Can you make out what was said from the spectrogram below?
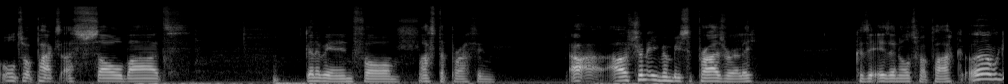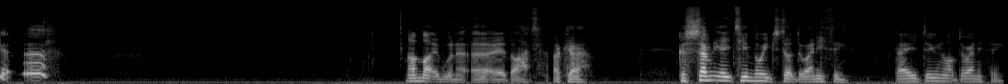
Ultimate packs are so bad. It's going to be an inform. That's depressing. I, I, I shouldn't even be surprised, really. Because it is an ultimate pack. Oh, we get... Eh. I'm not even going to uh, that. Okay. Because 78 Team of the Weeks don't do anything. They do not do anything.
